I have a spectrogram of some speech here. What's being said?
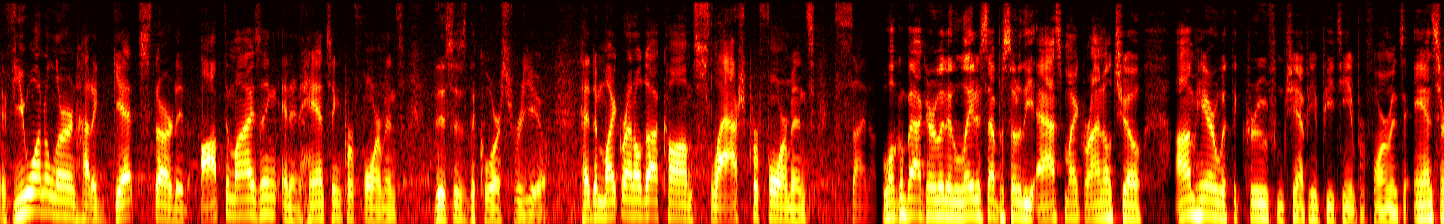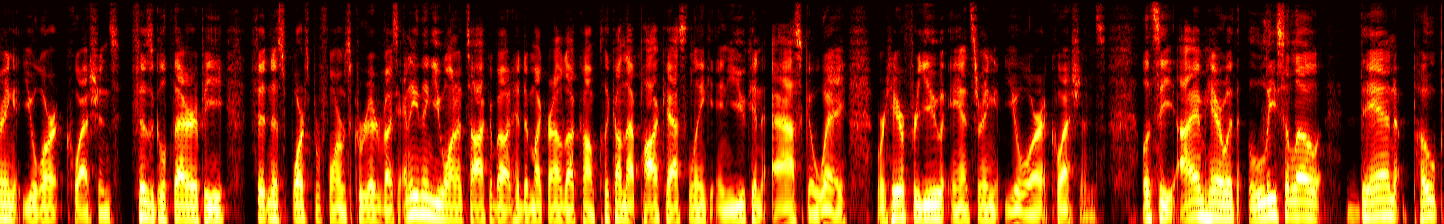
If you want to learn how to get started optimizing and enhancing performance, this is the course for you. Head to mikereinold.com slash performance to sign up. Welcome back, everybody, to the latest episode of the Ask Mike Reinold Show. I'm here with the crew from Champion PT and Performance answering your questions. Physical therapy, fitness, sports performance, career advice, anything you want to talk about, head to mikereinold.com, click on that podcast link, and you can ask away. We're here for you answering your questions. Let's see. I am here with Lisa Lowe, Dan Pope,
